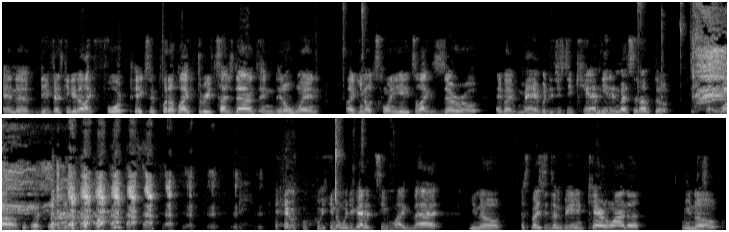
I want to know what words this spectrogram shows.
and the defense can get like four picks and put up like three touchdowns and it'll win like, you know, 28 to like zero. And like, man, but did you see Cam? He didn't mess it up though. Like, wow. And, you know, when you got a team like that, you know, especially them being in Carolina, you know,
